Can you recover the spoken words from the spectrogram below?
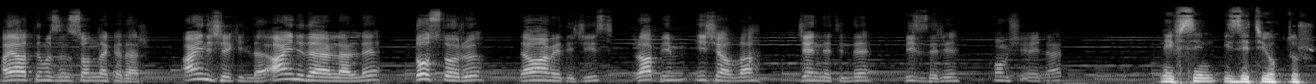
hayatımızın sonuna kadar aynı şekilde aynı değerlerle dosdoğru devam edeceğiz. Rabbim inşallah cennetinde bizleri komşu eyler. Nefsin izzeti yoktur.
